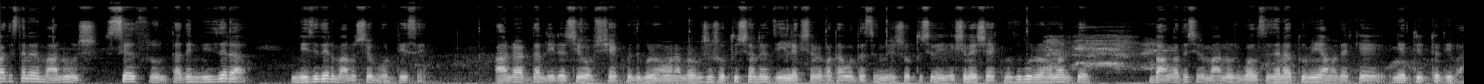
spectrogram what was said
পাকিস্তানের মানুষ সেলফ রুল তাদের নিজেরা নিজেদের মানুষে ভোট দিয়েছে। Under the leadership of Sheikh Mujibur Rahman আমরা উনিশশো সত্তর সালের যে ইলেকশনের কথা বলতেছি, উনিশশো সত্তর সালের ইলেকশনে শেখ মুজিবুর রহমানকে বাংলাদেশের মানুষ বলছে যে, না, তুমি আমাদেরকে নেতৃত্ব দিবা।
